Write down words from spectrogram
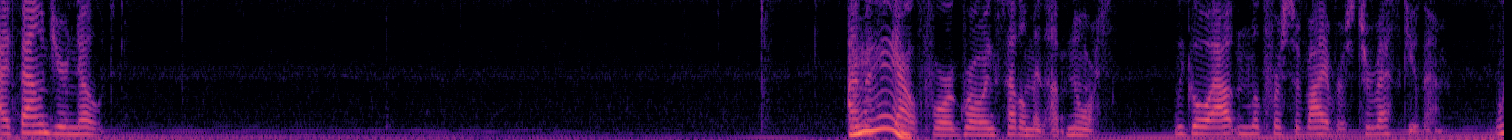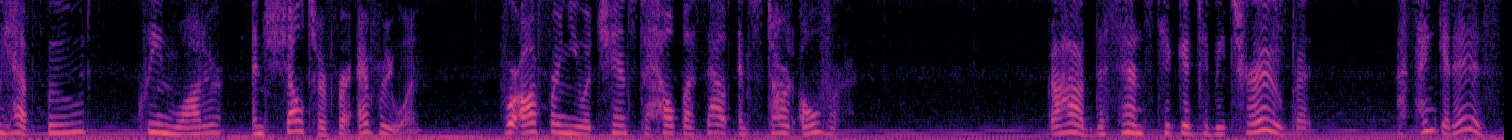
I found your note. I'm a mm-hmm. scout for a growing settlement up north. We go out and look for survivors to rescue them. We have food, clean water, and shelter for everyone. We're offering you a chance to help us out and start over. God, this sounds too good to be true, but I think it is.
